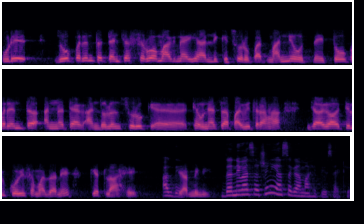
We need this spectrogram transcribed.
पुढे जोपर्यंत त्यांच्या सर्व मागण्या ह्या लिखित स्वरूपात मान्य होत नाही तोपर्यंत अन्नत्याग आंदोलन सुरू ठेवण्याचा पवित्रा हा जळगावातील कोळी समाजाने घेतला आहे. धन्यवाद सचिन या सगळ्या माहितीसाठी.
